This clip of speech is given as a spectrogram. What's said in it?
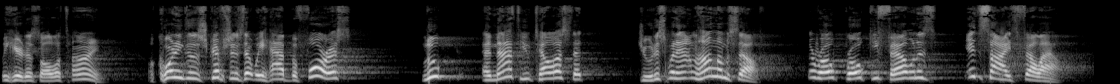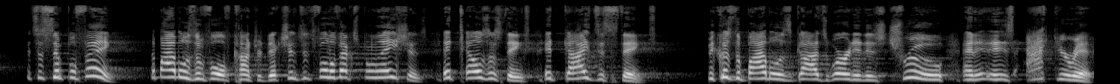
We hear this all the time. According to the scriptures that we have before us, Luke and Matthew tell us that Judas went out and hung himself. The rope broke, he fell, and his insides fell out. It's a simple thing. The Bible isn't full of contradictions, it's full of explanations. It tells us things, it guides us things. Because the Bible is God's word, it is true and it is accurate.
